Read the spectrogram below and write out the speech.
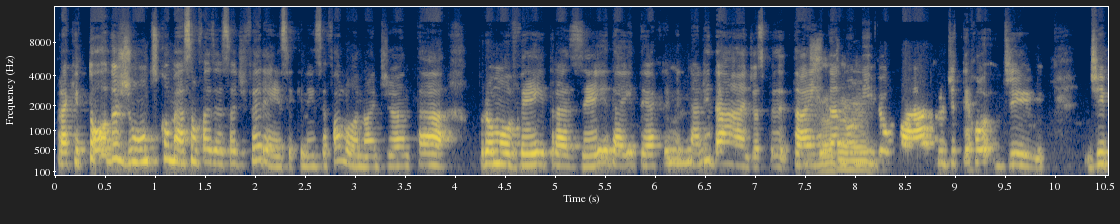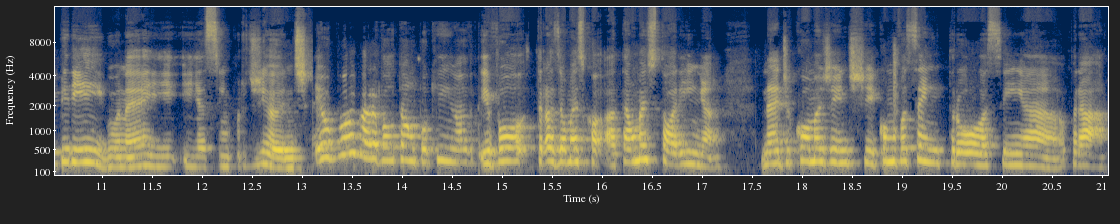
para que todos juntos começam a fazer essa diferença, que nem você falou, não adianta promover e trazer, e daí ter a criminalidade, está ainda no nível 4 de, terror, de, de perigo, né, e, e, assim por diante. Eu vou agora voltar um pouquinho e vou trazer uma, até uma historinha, né, de como a gente, como você entrou, assim, para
